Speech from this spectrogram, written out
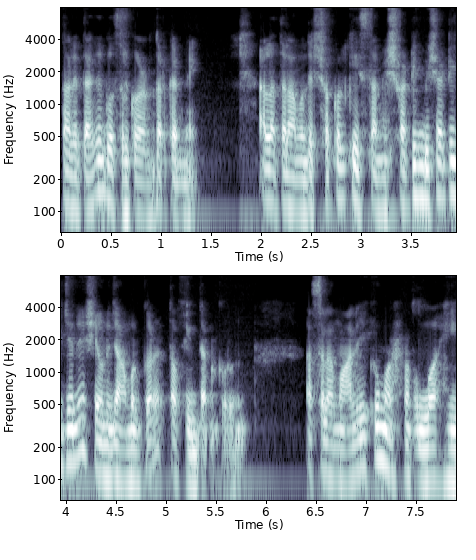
তাহলে তাকে গোসল করার দরকার নেই। আল্লাহ তালা আমাদের সকলকে ইসলামের সঠিক বিষয়টি জেনে সে অনুযায়ী আমল করার তফিক দান করুন। আসসালামু আলাইকুম রহমতুল্লাহি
